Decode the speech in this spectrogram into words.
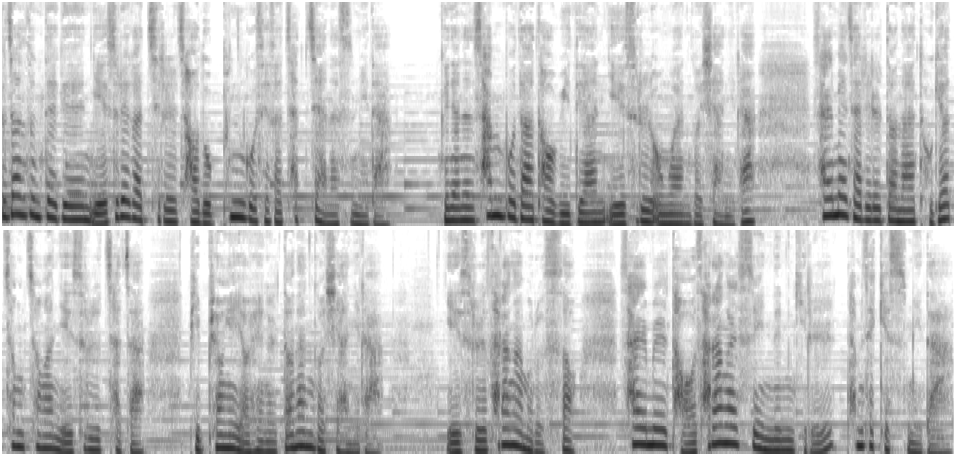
수전 손택은 예술의 가치를 저 높은 곳에서 찾지 않았습니다. 그녀는 삶보다 더 위대한 예술을 옹호한 것이 아니라 삶의 자리를 떠나 독야청청한 예술을 찾아 비평의 여행을 떠난 것이 아니라 예술을 사랑함으로써 삶을 더 사랑할 수 있는 길을 탐색했습니다.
